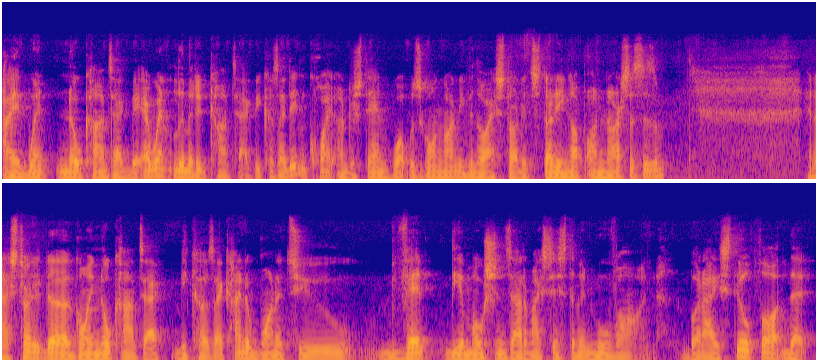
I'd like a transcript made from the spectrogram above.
I went no contact. I went limited contact because I didn't quite understand what was going on, even though I started studying up on narcissism. And I started uh, going no contact because I kind of wanted to vent the emotions out of my system and move on. But I still thought that,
